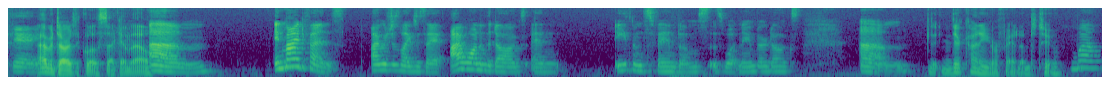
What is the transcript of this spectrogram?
Okay. Avatar's a close second though. Um, in my defense, I would just like to say I wanted the dogs, and Ethan's fandoms is what named our dogs. Um, They're kind of your fandoms too. well,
